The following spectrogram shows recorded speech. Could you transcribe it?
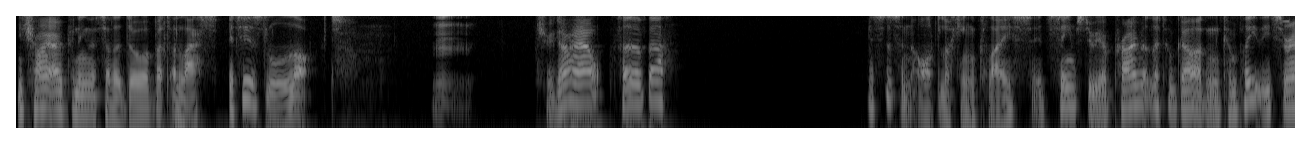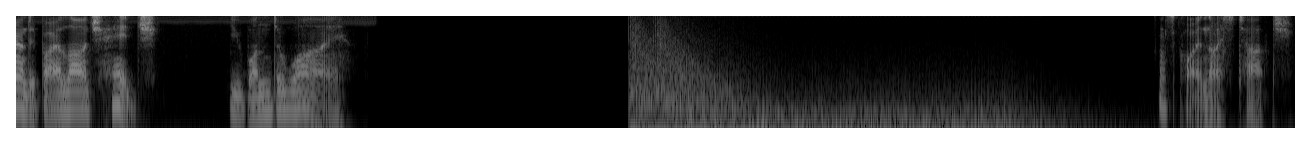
You try opening the cellar door, but alas, it is locked. Hmm. Should we go out further? This is an odd looking place. It seems to be a private little garden completely surrounded by a large hedge. You wonder why. That's quite a nice touch.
